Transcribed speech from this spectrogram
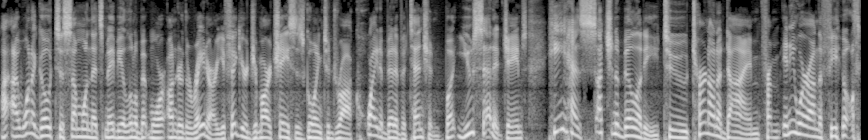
I, I want to go to someone that's maybe a little bit more under the radar. You figure Ja'Marr Chase is going to draw quite a bit of attention, but you said it, James. He has such an ability to turn on a dime from anywhere on the field.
